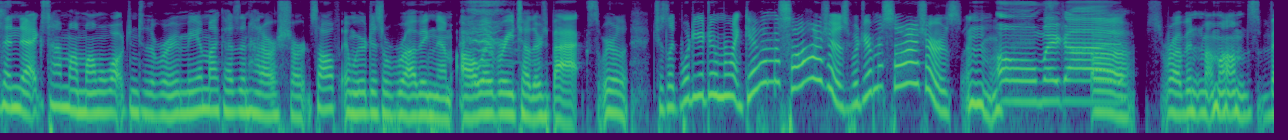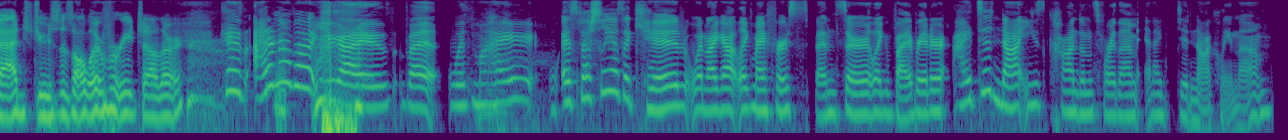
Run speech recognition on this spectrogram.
the next time my mama walked into the room, me and my cousin had our shirts off and we were just rubbing them all over each other's backs. We were she's like, What are you doing? We're like, Give him massages with your massagers. And Oh my uh, god. just rubbing my mom's vag juices all over each other. Because I don't know about you guys, but with my, especially as a kid, when I got like my first Spencer like vibrator, I did not use condoms for them and I did not clean them.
